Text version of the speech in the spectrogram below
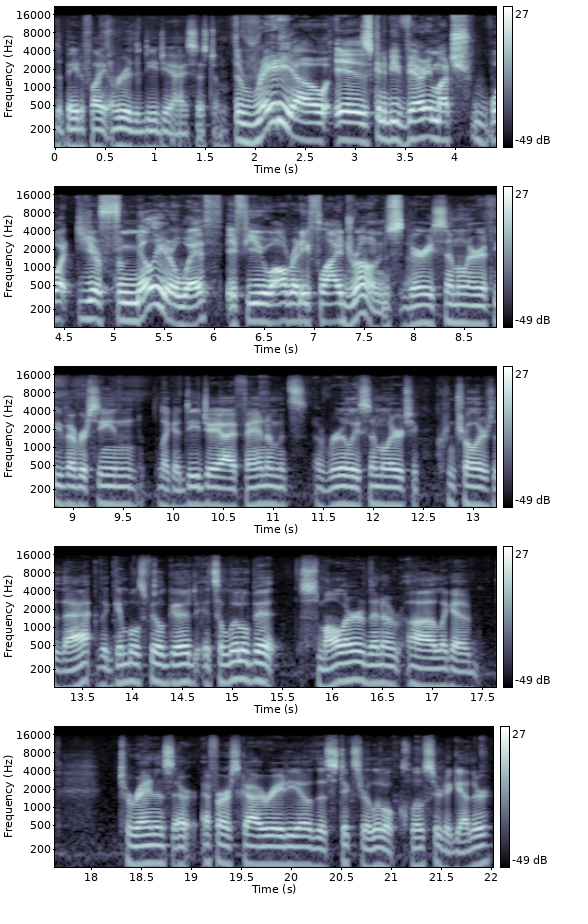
the Betaflight through the DJI system. The radio is going to be very much what you're familiar with if you already fly drones. Very similar if you've ever seen like a DJI Phantom, it's really similar to controller to that. The gimbals feel good. It's a little bit smaller than a uh, like a Taranis FrSky radio. The sticks are a little closer together.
